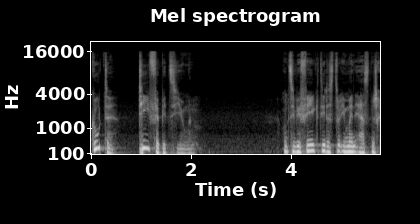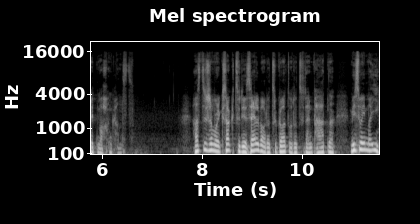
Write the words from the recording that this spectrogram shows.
Gute, tiefe Beziehungen. Und sie befähigt dich, dass du immer einen ersten Schritt machen kannst. Hast du schon mal gesagt zu dir selber oder zu Gott oder zu deinem Partner, wieso immer ich?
